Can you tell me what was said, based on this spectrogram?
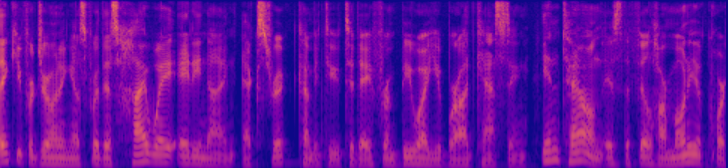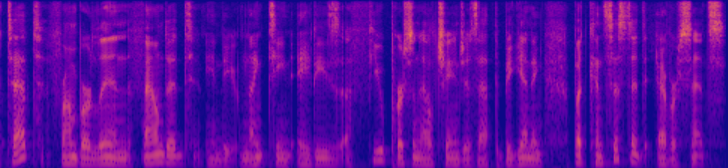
Thank you for joining us for this Highway 89 extra coming to you today from BYU Broadcasting. In town is the Philharmonia Quartet from Berlin, founded in the 1980s. A few personnel changes at the beginning, but consistent ever since.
